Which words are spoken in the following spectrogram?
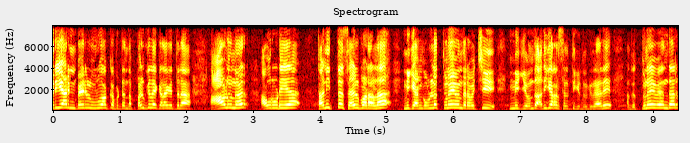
பெரியாரின் பெயரில் உருவாக்கப்பட்ட அந்த பல்கலைக்கழகத்தில் ஆளுநர் அவருடைய தனித்த செயல்பாடால் இன்னைக்கு அங்கே உள்ள துணைவேந்தரை வச்சு இன்னைக்கு வந்து அதிகாரம் செலுத்திக்கிட்டு இருக்கிறாரு. அந்த துணைவேந்தர்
